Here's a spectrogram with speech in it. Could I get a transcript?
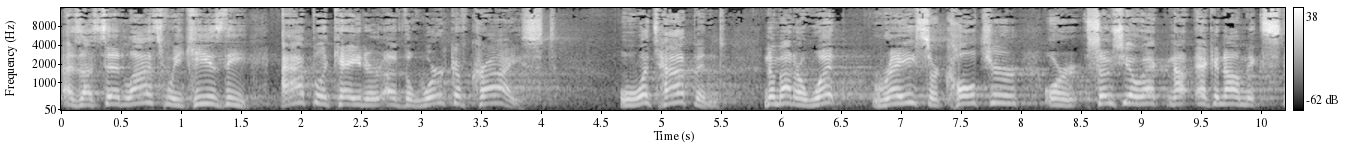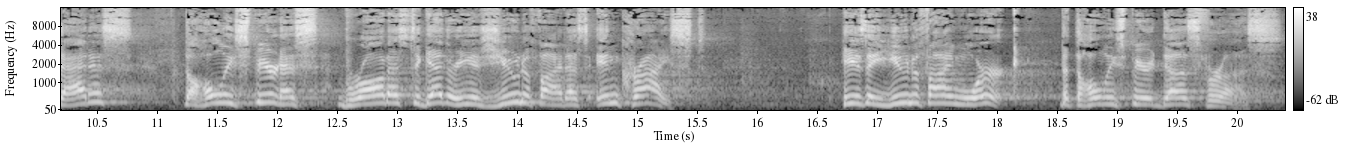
as I said last week, He is the applicator of the work of Christ. Well, what's happened? No matter what race or culture or socioeconomic status, the Holy Spirit has brought us together. He has unified us in Christ. He is a unifying work that the Holy Spirit does for us.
